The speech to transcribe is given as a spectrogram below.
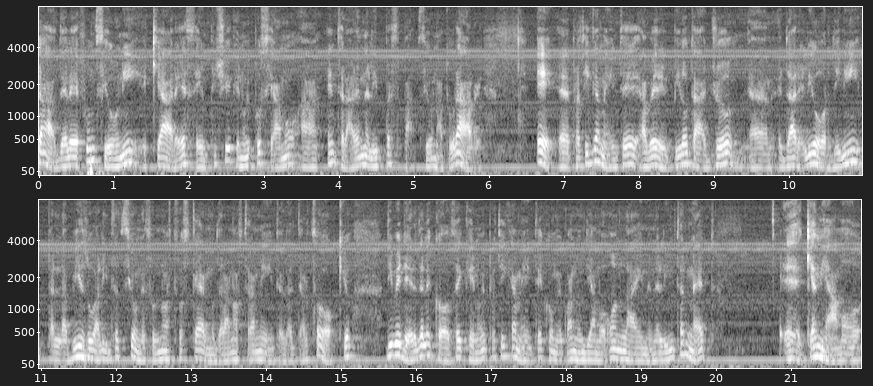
ha delle funzioni chiare e semplici che noi possiamo ah, entrare nell'iperspazio naturale e eh, praticamente avere il pilotaggio eh, e dare gli ordini per la visualizzazione sul nostro schermo della nostra mente dal terzo occhio di vedere delle cose che noi praticamente come quando andiamo online nell'internet eh, chiamiamo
